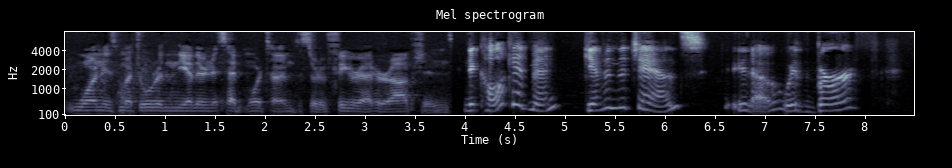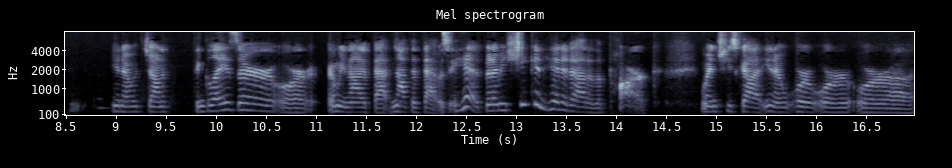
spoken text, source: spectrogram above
one is much older than the other and has had more time to sort of figure out her options. Nicole Kidman, given the chance, you know, with Birth, you know, with Jonathan Glazer, or I mean, not that, not that that was a hit, but I mean, she can hit it out of the park when she's got, you know, or or or uh,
